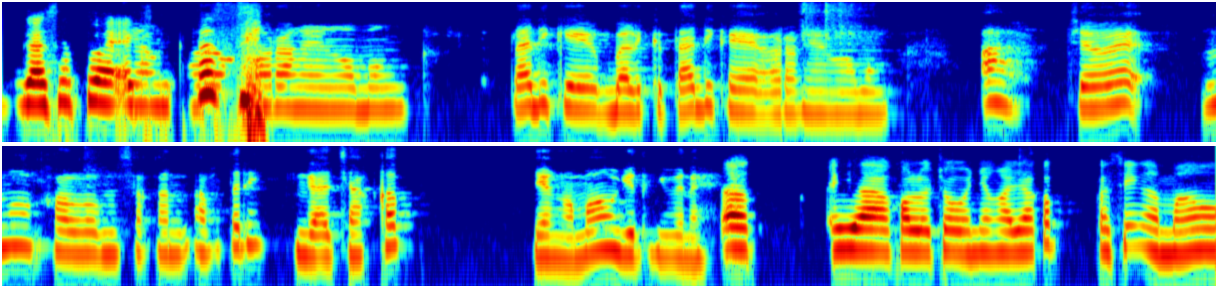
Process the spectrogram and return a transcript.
nggak sesuai yang ekspektasi. orang-orang yang ngomong tadi kayak balik ke tadi kayak orang yang ngomong ah cewek mah kalau misalkan apa tadi nggak cakep ya nggak mau gitu gimana Iya, kalau cowoknya nggak cakep pasti nggak mau,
